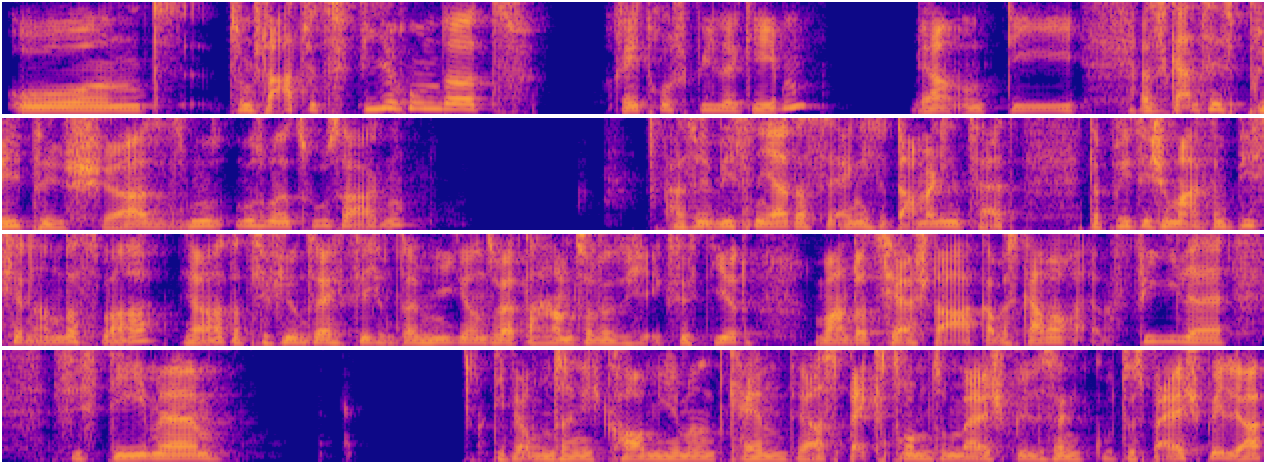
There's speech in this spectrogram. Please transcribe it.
Und zum Start wird es 400 Retro-Spiele geben. Ja, und die, also das Ganze ist britisch, ja, also das muss, muss man dazu sagen. Also wir wissen ja, dass eigentlich in der damaligen Zeit der britische Markt ein bisschen anders war. Ja, der C64 und der Amiga und so weiter haben zwar natürlich existiert waren dort sehr stark, aber es gab auch viele Systeme, die bei uns eigentlich kaum jemand kennt. Ja, Spectrum zum Beispiel ist ein gutes Beispiel. Ja,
